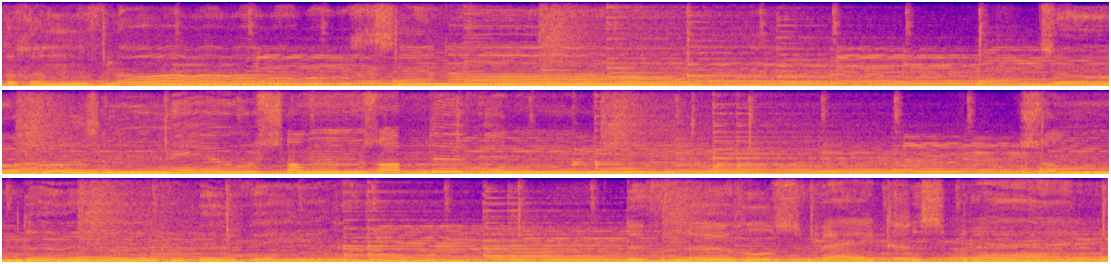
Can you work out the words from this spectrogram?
Morgen vloog ze nog. Zoals een eeuw soms op de wind. Zonder bewegen, de vleugels wijd gespreid.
